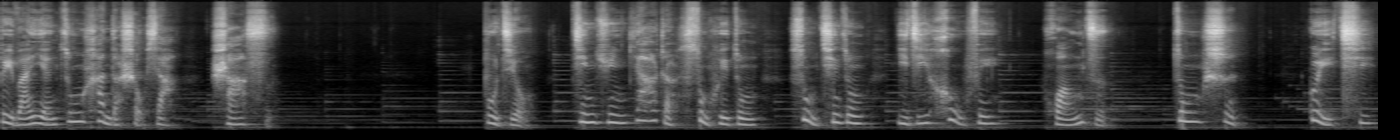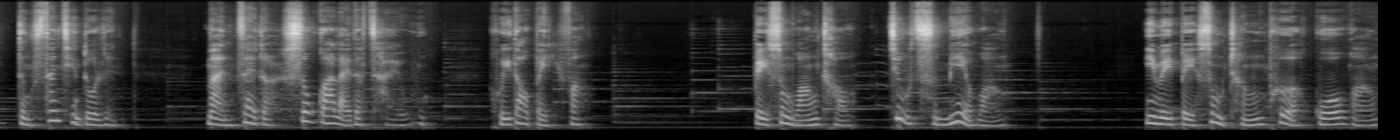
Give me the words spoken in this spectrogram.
被完颜宗翰的手下杀死。不久，金军押着宋徽宗、宋钦宗以及后妃、皇子、宗室、贵戚等三千多人，满载着搜刮来的财物，回到北方。北宋王朝就此灭亡。因为北宋城破国亡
